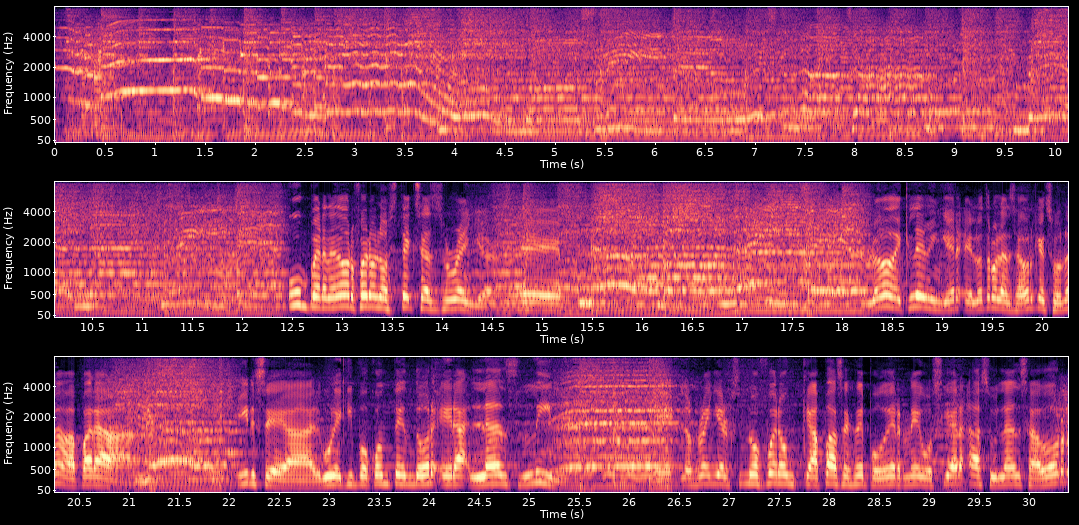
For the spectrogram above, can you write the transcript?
Un perdedor fueron los Texas Rangers. Eh, luego de Clevinger, el otro lanzador que sonaba para irse a algún equipo contendor era Lance Lynn. Eh, los Rangers no fueron capaces de poder negociar a su lanzador.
